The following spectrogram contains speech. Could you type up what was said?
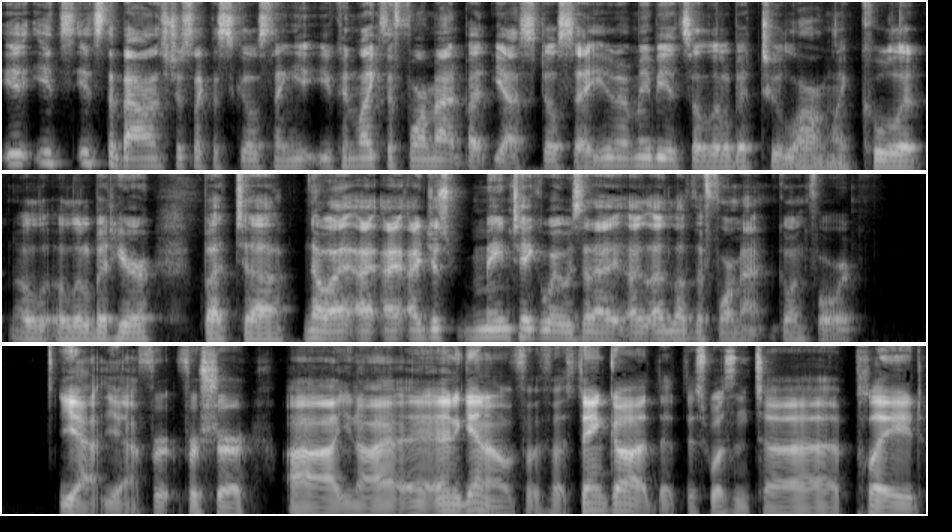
it, it's it's the balance, just like the skills thing. You, you can like the format, but yeah, still say you know maybe it's a little bit too long. Like cool it a, a little bit here, but uh, no, I, I I just main takeaway was that I I, I love the format going forward. Yeah, yeah, for for sure. Uh, you know, I, and again, f- f- thank God that this wasn't uh played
